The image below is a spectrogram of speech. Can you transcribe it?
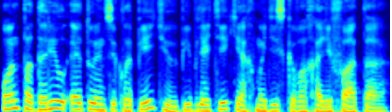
Он подарил эту энциклопедию библиотеке Ахмадийского халифата.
